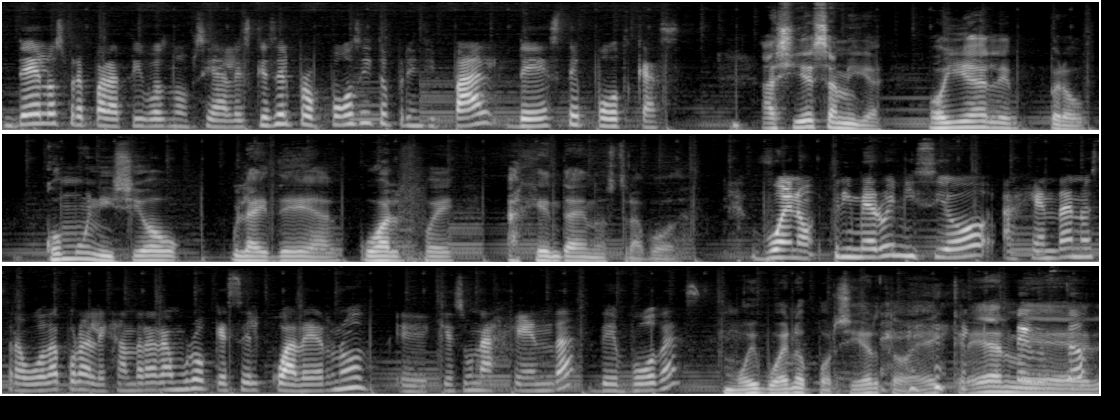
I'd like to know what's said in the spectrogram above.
de los preparativos nupciales, que es el propósito principal de este podcast. Así es, amiga. Oye, pero ¿cómo inició la idea? ¿Cuál fue agenda de nuestra boda? Bueno, primero inició Agenda de nuestra boda por Alejandra Aramburo, que es el cuaderno, eh, que es una agenda de bodas. Muy bueno, por cierto, eh. créanme.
